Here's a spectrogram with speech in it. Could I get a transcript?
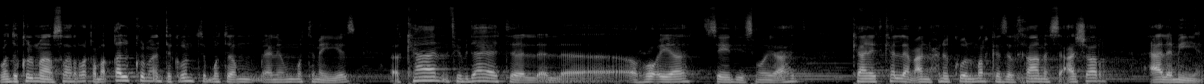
وأنت كل ما صار الرقم أقل كل ما أنت كنت يعني متميز. كان في بداية الرؤية سيدي اسمه العهد كان يتكلم عن إحنا نكون المركز الخامس عشر عالميا.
